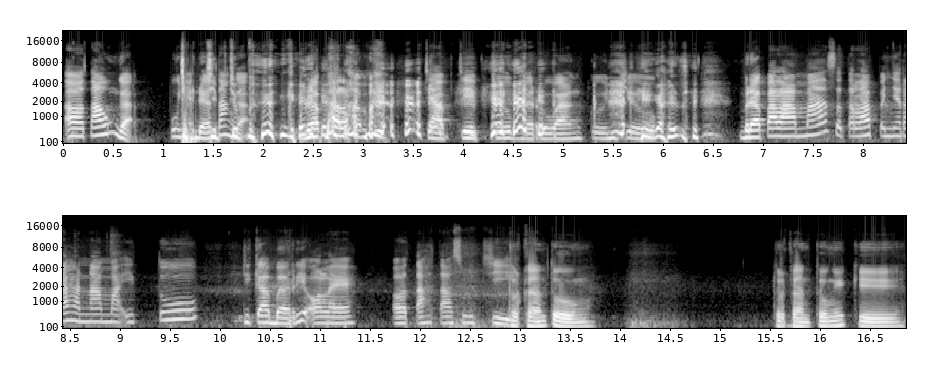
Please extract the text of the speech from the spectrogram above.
eh, tahu nggak punya data nggak berapa lama cap cip cup beruang kuncup berapa lama setelah penyerahan nama itu dikabari oleh eh, tahta suci Tergantung. Tergantung iki.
